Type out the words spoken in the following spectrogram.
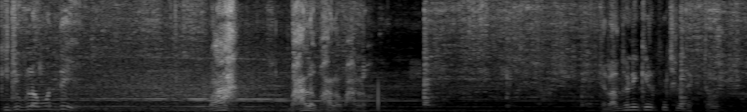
কিছুগুলোর মধ্যে। বাহ ভালো ভালো ভালো। রাধুনি কীরকম ছেলে দেখতে হবে।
